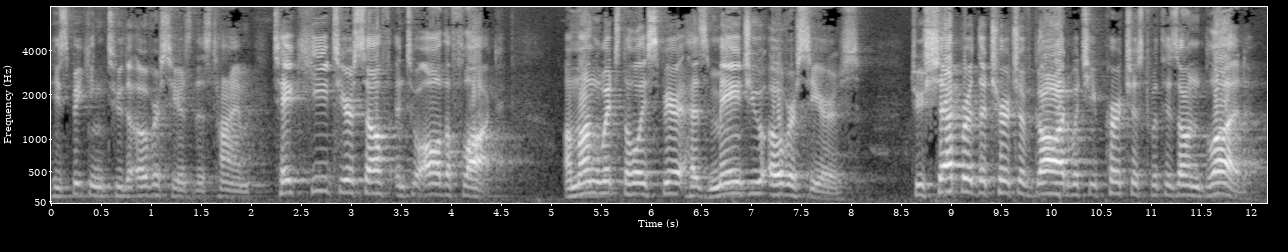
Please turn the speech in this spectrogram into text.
he's speaking to the overseers this time Take heed to yourself and to all the flock, among which the Holy Spirit has made you overseers, to shepherd the church of God which he purchased with his own blood.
